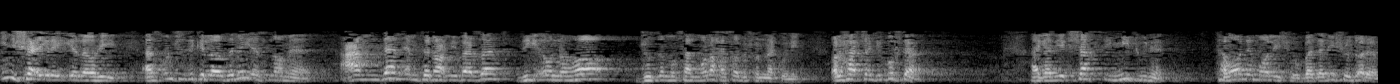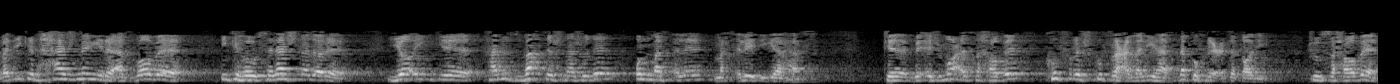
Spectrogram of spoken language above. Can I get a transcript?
این شعیره الهی از اون چیزی که لازمه اسلامه عمدن امتناع میورزن دیگه اونها جز مسلمان ها حسابشون نکنید. حالا هرچند که گفتم اگر یک شخصی می‌تونه توان مالیشو و بدنیشو داره ولی که حج نمیره از باب اینکه حوصلش نداره یا اینکه هنوز وقتش نشده اون مسئله مسئله دیگر هست که به اجماع صحابه کفرش کفر عملی هست نه کفر اعتقادی. چون صحابه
